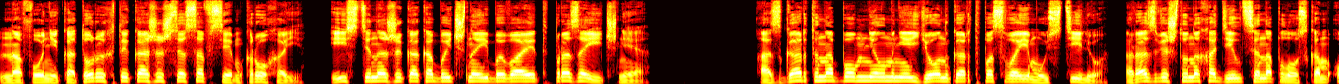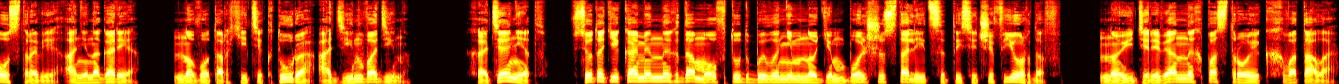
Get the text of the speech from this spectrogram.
на фоне которых ты кажешься совсем крохой. Истина же, как обычно и бывает, прозаичнее. Асгард напомнил мне Йонгард по своему стилю, разве что находился на плоском острове, а не на горе. Но вот архитектура один в один. Хотя нет, все-таки каменных домов тут было немногим больше столицы тысячи фьордов, но и деревянных построек хватало.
